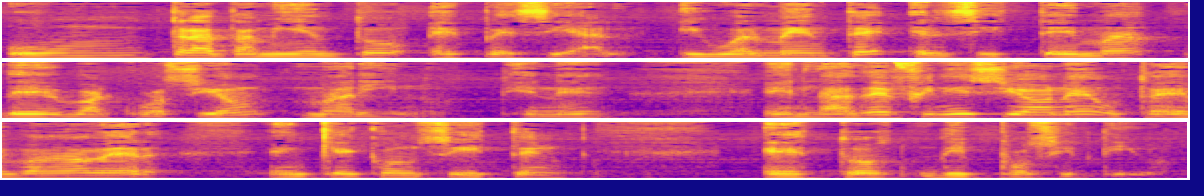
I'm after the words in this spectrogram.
un tratamiento especial. Igualmente el sistema de evacuación marino. Tiene en las definiciones, ustedes van a ver en qué consisten estos dispositivos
